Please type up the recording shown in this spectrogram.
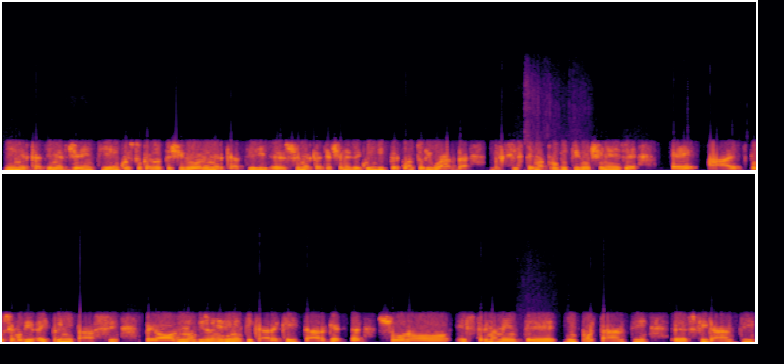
nei mercati emergenti e in questo caso specifico mercati, eh, sui mercati cinesi, quindi per quanto riguarda il sistema produttivo cinese, è a, possiamo dire ai primi passi, però non bisogna dimenticare che i target sono estremamente importanti, eh, sfidanti.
